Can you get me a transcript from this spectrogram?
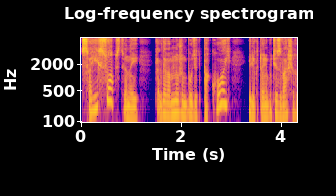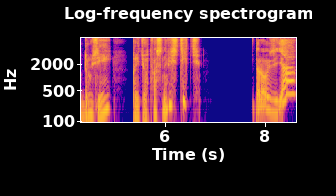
своей собственной, когда вам нужен будет покой или кто-нибудь из ваших друзей придет вас навестить». «Друзья?»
